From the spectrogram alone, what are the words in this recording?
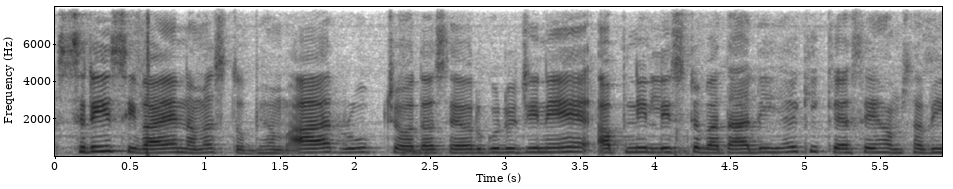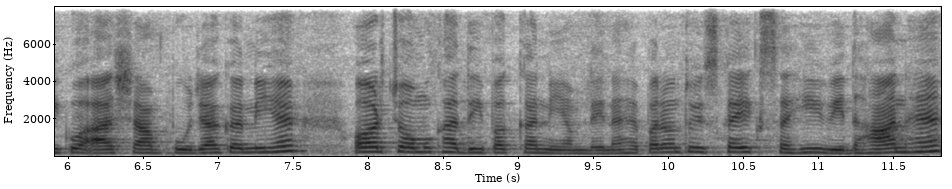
श्री शिवाय नमस्तुभ्यम। आर रूप चौदस है और गुरुजी ने अपनी लिस्ट बता दी है कि कैसे हम सभी को आज शाम पूजा करनी है और चौमुखा दीपक का नियम लेना है। परंतु इसका एक सही विधान है,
